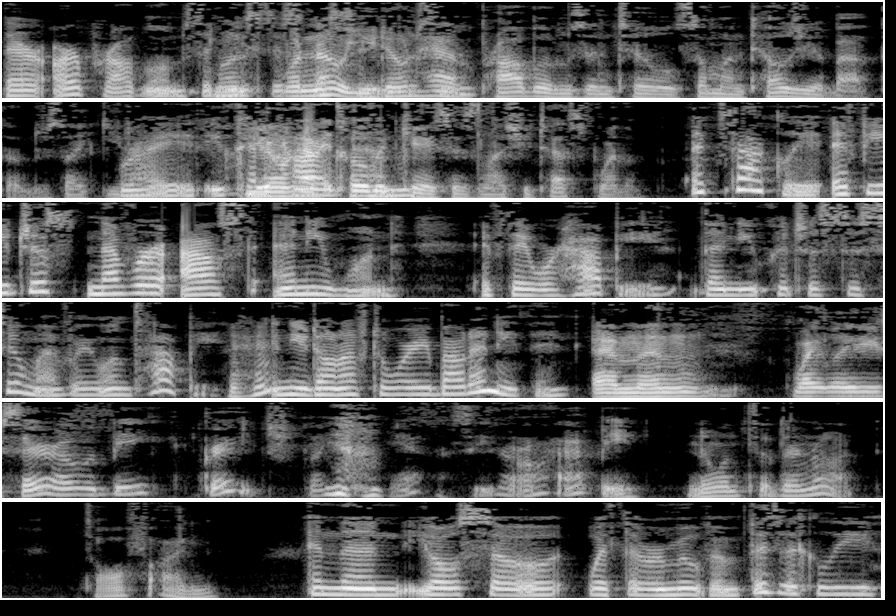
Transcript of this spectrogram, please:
there are problems and well, he's well, no, you don't have problems until someone tells you about them. Just like you don't, right. You can you don't have COVID them. cases unless you test for them. Exactly. If you just never asked anyone if they were happy, then you could just assume everyone's happy Mhm. and you don't have to worry about anything. And then white lady Sarah would be great. Like, Yeah. yeah, see, they're all happy. No one said they're not. It's all fine. And then you also, with the remove him physically,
